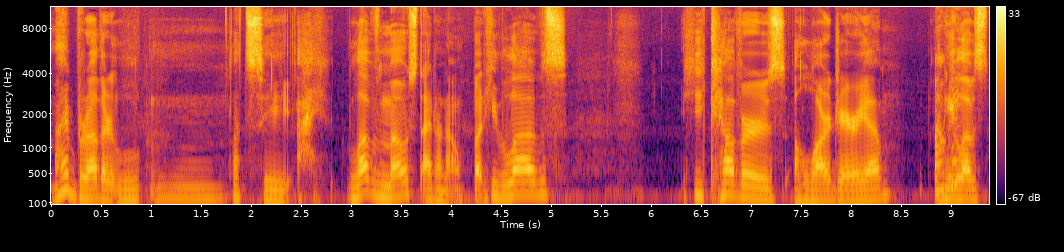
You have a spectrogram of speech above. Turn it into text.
My brother, mm, let's see, I love most, I don't know, but he loves, he covers a large area and he loves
